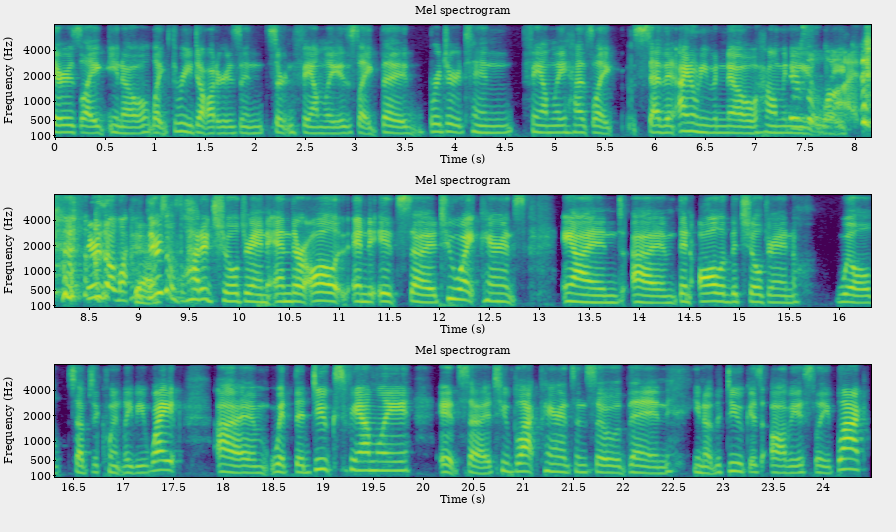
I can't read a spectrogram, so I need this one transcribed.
there's like you know like three daughters in certain families like the bridgerton family has like seven i don't even know how many there's a like, lot there's a lot Yeah. there's a lot of children and they're all and it's uh, two white parents and um, then all of the children will subsequently be white um, with the duke's family. It's uh, two black parents and so then you know the duke is obviously black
